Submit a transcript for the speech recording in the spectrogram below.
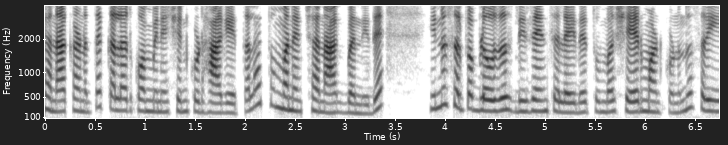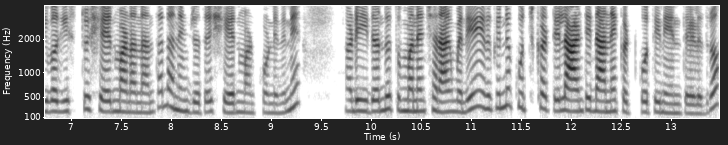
ಚೆನ್ನಾಗಿ ಕಾಣುತ್ತೆ. ಕಲರ್ ಕಾಂಬಿನೇಷನ್ ಕೂಡ ಹಾಗೆ ಇತ್ತಲ್ಲ ತುಂಬಾ ಚೆನ್ನಾಗಿ ಬಂದಿದೆ. ಇನ್ನೂ ಸ್ವಲ್ಪ ಬ್ಲೌಸಸ್ ಡಿಸೈನ್ಸ್ ಎಲ್ಲ ಇದೆ, ತುಂಬ ಶೇರ್ ಮಾಡ್ಕೊಂಡು ಸರಿ, ಇವಾಗ ಇಷ್ಟು ಶೇರ್ ಮಾಡೋಣ ಅಂತ ನಾನು ನಿಮ್ಮ ಜೊತೆ ಶೇರ್ ಮಾಡ್ಕೊಂಡಿದ್ದೀನಿ. ನೋಡಿ, ಇದಂದು ತುಂಬಾ ಚೆನ್ನಾಗಿ ಬಂದಿದೆ. ಇದಕ್ಕಿನ್ನೂ ಕುಚ್ಚು ಕಟ್ಟಿಲ್ಲ, ಆಂಟಿ ನಾನೇ ಕಟ್ಕೋತೀನಿ ಅಂತ ಹೇಳಿದ್ರು.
